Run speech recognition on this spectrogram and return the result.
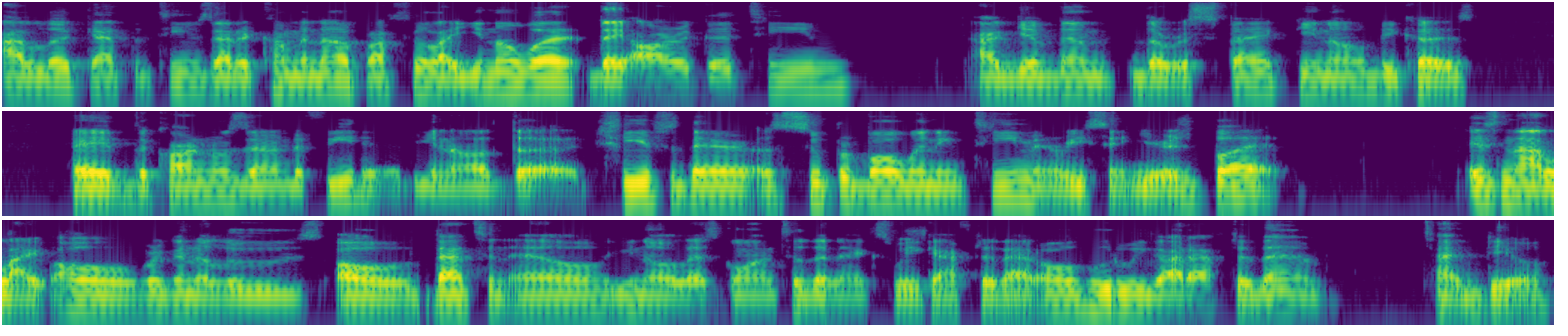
I look at the teams that are coming up, I feel like you know what? They are a good team. I give them the respect, you know, because hey, the Cardinals they're undefeated. You know, the Chiefs they're a Super Bowl winning team in recent years, but it's not like oh we're gonna lose. Oh that's an L you know let's go on to the next week after that. Oh who do we got after them? Type deal.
